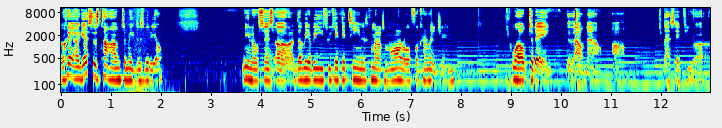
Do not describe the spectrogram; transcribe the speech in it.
Okay, I guess it's time to make this video. You know, since uh WWE 2K15 is coming out tomorrow for current gen. Well, today is out now. Um, that's if you uh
